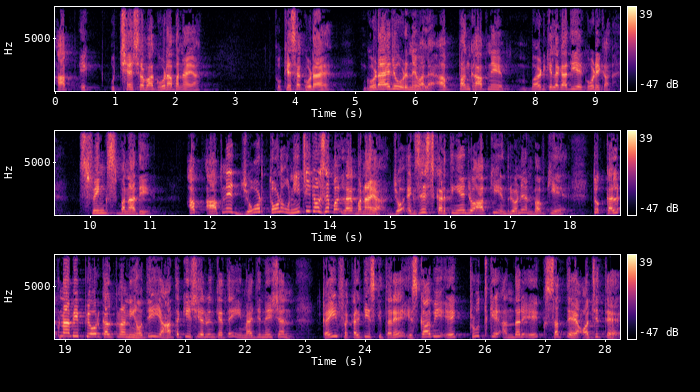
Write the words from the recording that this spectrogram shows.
आप एक उच्छे श्रवा घोड़ा बनाया तो कैसा घोड़ा है? घोड़ा है जो उड़ने वाला है। अब पंख आपने बर्ड के लगा दिए, घोड़े का। स्विंग्स बना दी। अब आपने जोड़ तोड़ उन्हीं चीज़ों से बनाया, जो एग्जिस्ट करती हैं, जो आपकी इंद्रियों ने अनुभव किए हैं। तो कल्पना भी प्योर कल्पना नहीं होती। यहाँ तक कि शेरविंद कहते हैं इमेजिनेशन कई फैकल्टीज की तरह इसका भी एक ट्रूथ के अंदर एक सत्य है, औचित्य है।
